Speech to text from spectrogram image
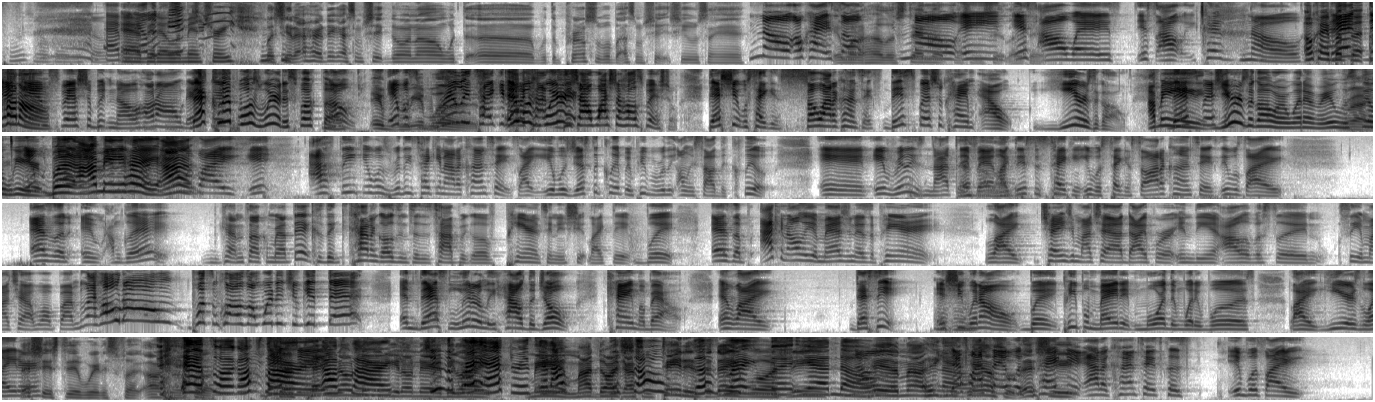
Abbott, Abbott Elementary. Elementary. But shit, I heard they got some shit going on with the uh with the principal about some shit she was saying. No, okay, so one of her little no, stand-ups or some it, like it's that. always it's all because no. Okay, but the- that hold damn on. special, but no, hold on. that clip was weird as fuck though. No, It- it, was it really was. taken. It out of was context. weird. Did y'all watch the whole special? That shit was taken so out of context. This special came out years ago. I mean, special- years ago or whatever, it was still weird. It- but no, I mean, really hey, wasn't. I it was like it. I think it was really taken out of context. Like it was just a clip, and people really only saw the clip, and it really is not that That's bad. all Like this is taken. It was taken so out of context. It was like as a. And I'm glad we kind of talking about that because it kind of goes into the topic of parenting and shit like that. But as a, I can only imagine as a parent like changing my child diaper and then all of a sudden seeing my child walk by and be like, hold on, put some clothes on. Where did you get that? And that's literally how the joke came about. And like, that's it. and she went on. But people made it more than what it was like years later. That shit's still weird as fuck. I don't give That's fuck. I'm sorry. Can't I'm no sorry. get on there She's and a be great like, actress, Man, and I, my daughter got some show titties does today, great, boy. But See? yeah, no. Hell no, he No. get That's why I say it was That taken shit. out of context because it was like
